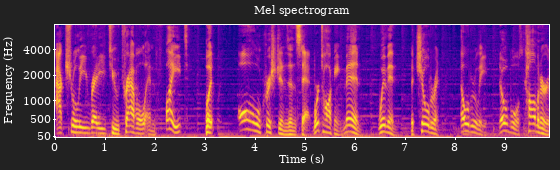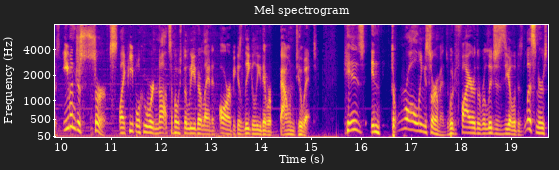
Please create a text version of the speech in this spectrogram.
actually ready to travel and fight, but all Christians instead. We're talking men, women, the children, elderly, nobles, commoners, even just serfs, like people who were not supposed to leave their land at R because legally they were bound to it. His enthralling sermons would fire the religious zeal of his listeners,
